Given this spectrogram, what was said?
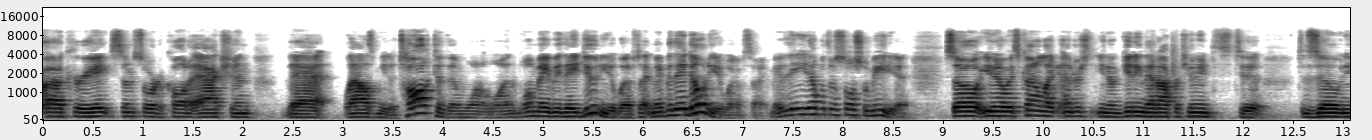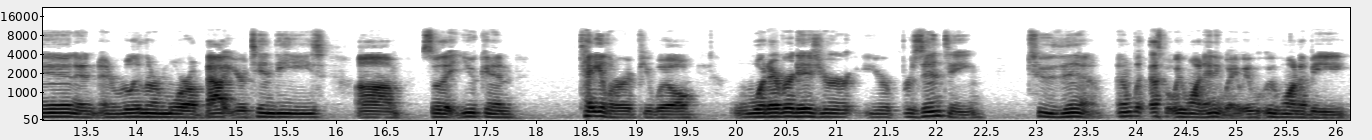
uh, create some sort of call to action that allows me to talk to them one on one, well, maybe they do need a website. Maybe they don't need a website. Maybe they need help with their social media. So you know, it's kind of like under, you know getting that opportunity to to zone in and, and really learn more about your attendees, um, so that you can tailor, if you will, whatever it is you're you're presenting to them. And that's what we want anyway. We we want to be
